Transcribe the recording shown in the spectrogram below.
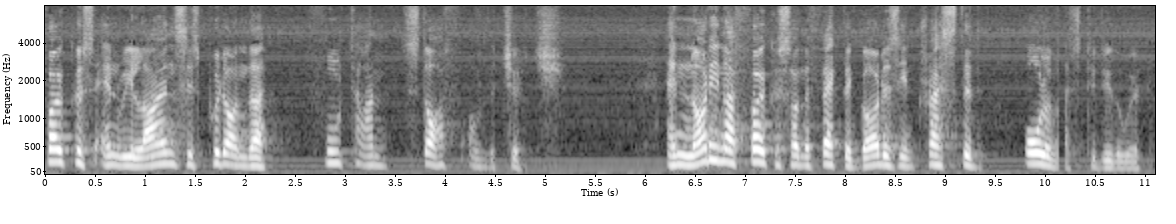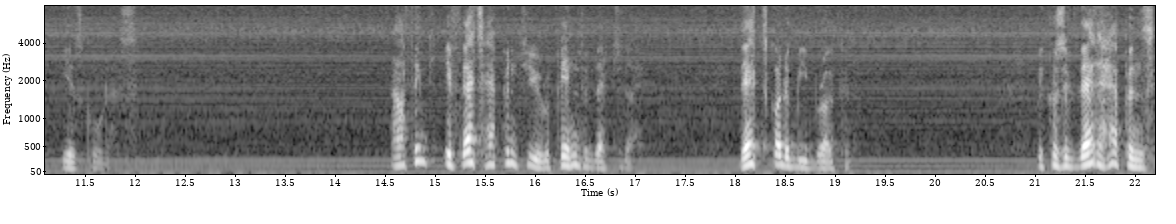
focus and reliance is put on the full time staff of the church. And not enough focus on the fact that God has entrusted all of us to do the work he has called us. And I think if that's happened to you, repent of that today. That's got to be broken. Because if that happens,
